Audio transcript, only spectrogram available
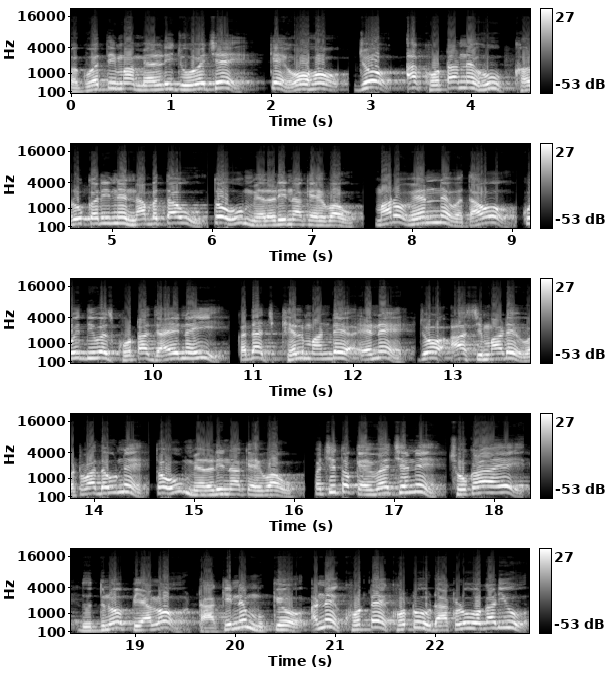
ભગવતી માં મેલડી જોવે છે. કે ઓહો, જો આ ખોટાને હું ખરું કરીને ના બતાવું, તો હું મેલડી ના કહેવાઉં. મારો વેન ને વધાવો, કોઈ દિવસ ખોટા જાય નહીં. કદાચ ખેલ માંડે એને, જો આ સીમાડે વટવા દઉં ને, તો હું મેલડી ના કહેવાઉં. પછી તો કહેવાય છે ને, છોકરાએ દૂધનો પ્યાલો ઢાંકીને મૂક્યો અને ખોટે ખોટું ડાકલું વગાડ્યું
